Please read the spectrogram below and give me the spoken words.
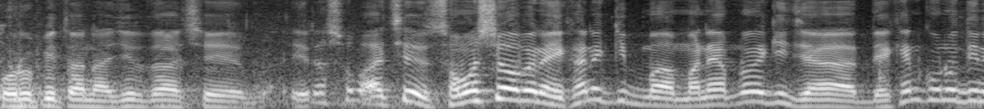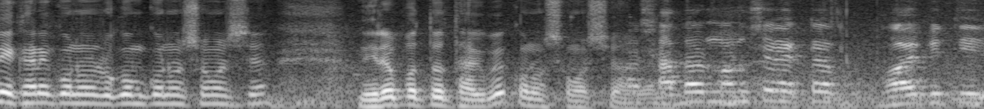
পৌরপিতা নাজিরদা আছে এরা সব আছে সমস্যা হবে না এখানে কি মানে আপনারা কি যা- দেখেন কোনো দিন এখানে কোনো রকম কোনো সমস্যা? নিরাপত্তা থাকবে কোনো সমস্যা হবে না। সাধারণ মানুষের একটা ভয়ভীতির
